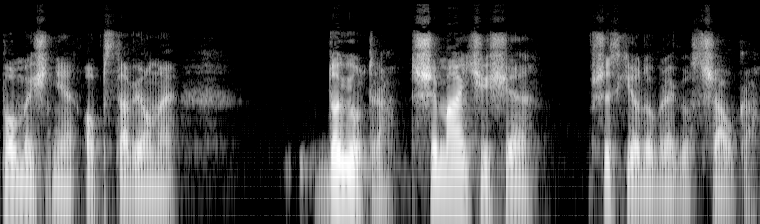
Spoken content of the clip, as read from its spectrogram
pomyślnie obstawione. Do jutra. Trzymajcie się. Wszystkiego dobrego. Strzałka.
